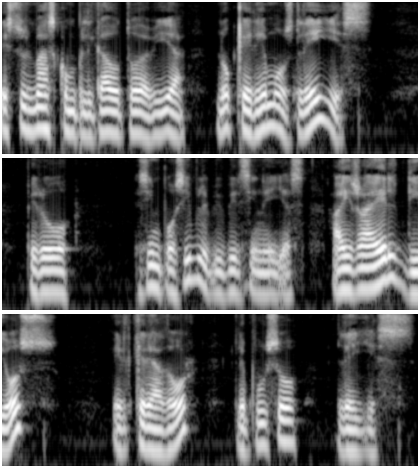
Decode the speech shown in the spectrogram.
esto es más complicado todavía. No queremos leyes, pero es imposible vivir sin ellas. A Israel Dios, el Creador, le puso leyes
